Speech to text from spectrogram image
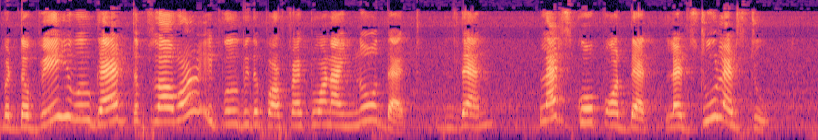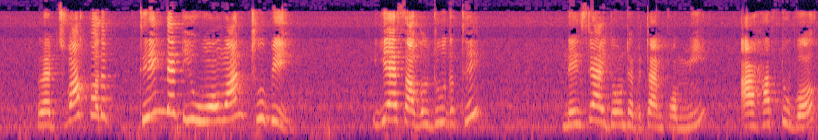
but the way you will get the flower it will be the perfect one. I know that. Then let's go for that. Let's do, let's do. Let's work for the thing that you want to be. Yes, I will do the thing. Next day I don't have a time for me. I have to work.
